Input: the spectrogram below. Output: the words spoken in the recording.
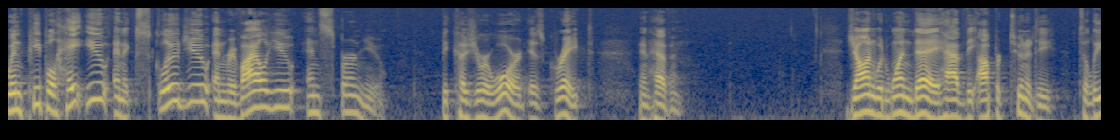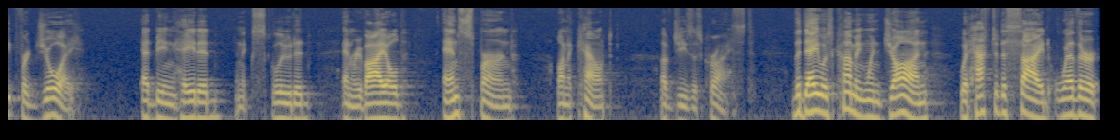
when people hate you and exclude you and revile you and spurn you, because your reward is great in heaven. John would one day have the opportunity to leap for joy at being hated and excluded and reviled and spurned on account of Jesus Christ. The day was coming when John would have to decide whether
